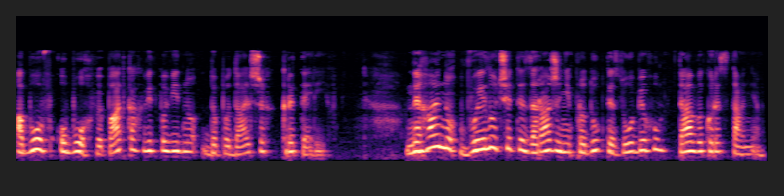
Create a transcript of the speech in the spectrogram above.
або в обох випадках відповідно до подальших критеріїв. Негайно вилучити заражені продукти з обігу та використання,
